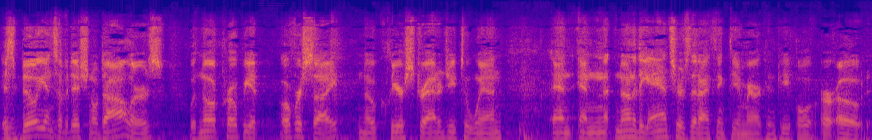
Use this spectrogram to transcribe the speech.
is billions of additional dollars with no appropriate oversight, no clear strategy to win, and, and none of the answers that I think the American people are owed.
